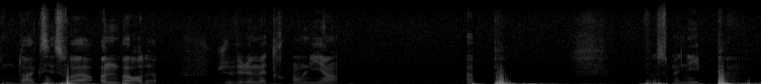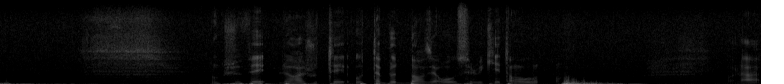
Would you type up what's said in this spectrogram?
donc dans accessoires onboard. Je vais le mettre en lien. Hop. Fausse manip. Donc je vais le rajouter au tableau de bord 0, celui qui est en haut. Voilà,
